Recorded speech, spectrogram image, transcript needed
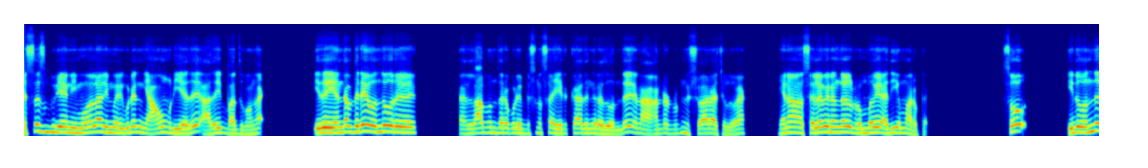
எஸ்எஸ் பிரியாணி முதலாளி மாதிரி கூட நீங்கள் ஆக முடியாது. அதையும் பார்த்துக்கோங்க இது எண்ட் ஆஃப் த டே வந்து ஒரு லாபம் தரக்கூடிய பிஸ்னஸாக இருக்காதுங்கிறது வந்து நான் ஹண்ட்ரட் பர்சன்ட் ஷுவராக சொல்லுவேன். ஏன்னா செலவினங்கள் ரொம்பவே அதிகமாக இருக்கு. ஸோ இது வந்து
